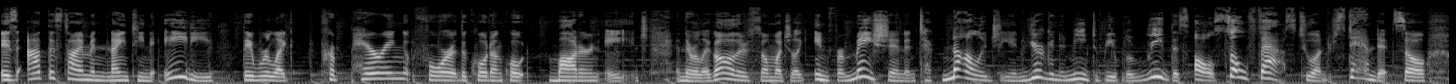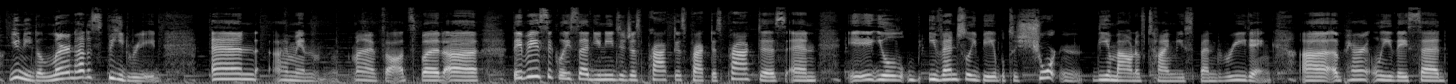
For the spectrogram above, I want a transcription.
is at this time in 1980 they were like preparing for the quote unquote modern age. And they were like, oh, there's so much like information and technology, and you're gonna need to be able to read this all so fast to understand it. So you need to learn how to speed read. And I mean, my thoughts, but uh, they basically said you need to just practice, practice, practice, and it, you'll eventually be able to shorten the amount of time you spend reading. Uh, apparently, they said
